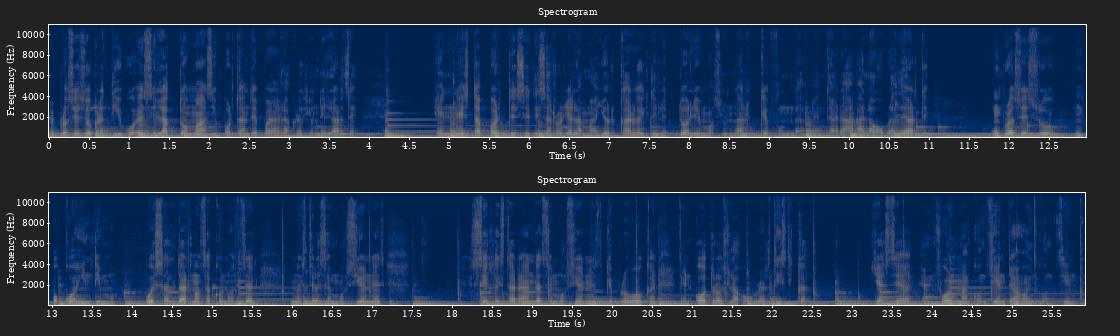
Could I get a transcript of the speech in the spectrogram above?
El proceso creativo es el acto más importante para la creación del arte. En esta parte se desarrolla la mayor carga intelectual y emocional que fundamentará a la obra de arte. Un proceso un poco íntimo, pues al darnos a conocer nuestras emociones, se gestarán las emociones que provocan en otros la obra artística, ya sea en forma consciente o inconsciente.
